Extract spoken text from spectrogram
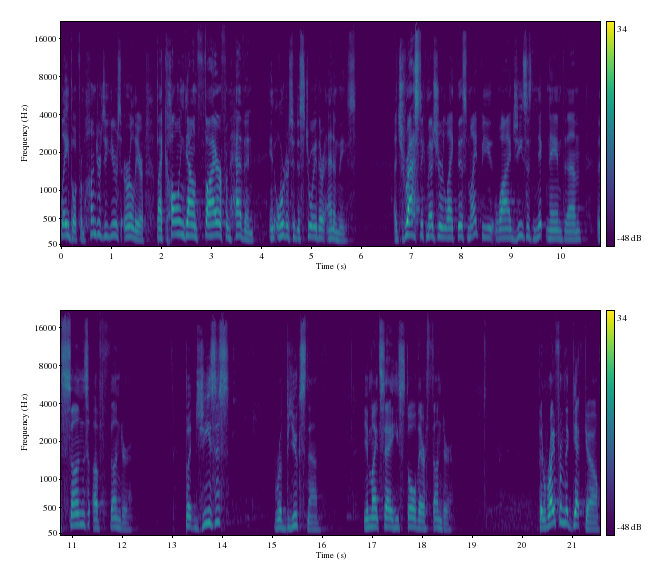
playbook from hundreds of years earlier by calling down fire from heaven in order to destroy their enemies. A drastic measure like this might be why Jesus nicknamed them the sons of thunder. But Jesus rebukes them. You might say he stole their thunder. But right from the get go,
